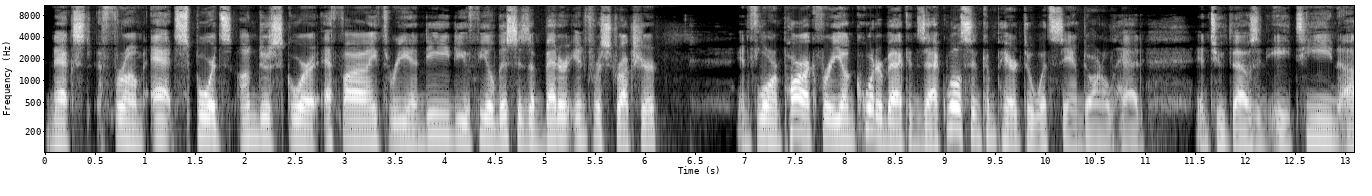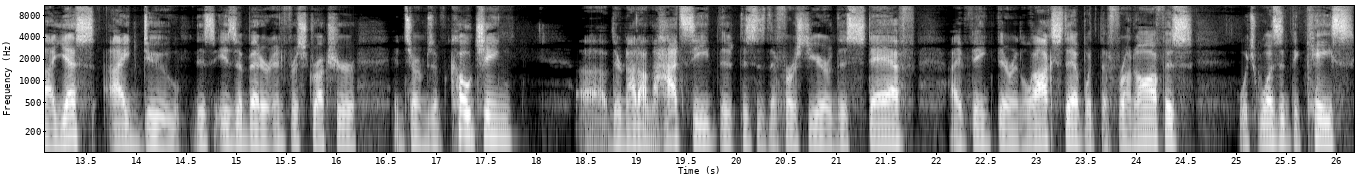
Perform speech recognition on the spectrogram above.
Next, from at sports underscore FI3ND, do you feel this is a better infrastructure in Florham Park for a young quarterback in Zach Wilson compared to what Sam Darnold had in 2018? Uh, yes, I do. This is a better infrastructure in terms of coaching. Uh, they're not on the hot seat. This is the first year of this staff. I think they're in lockstep with the front office, which wasn't the case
